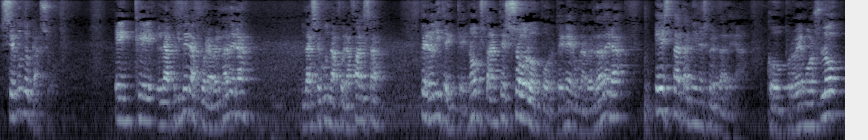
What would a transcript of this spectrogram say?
Segundo caso, en que la primera fuera verdadera, la segunda fuera falsa, pero dicen que no obstante, solo por tener una verdadera, esta también es verdadera. Comprobémoslo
